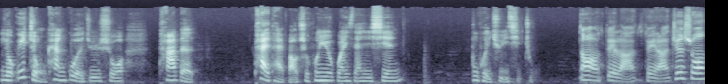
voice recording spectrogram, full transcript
有一种看过的，就是说他的太太保持婚约关系，但是先不回去一起住。哦，对啦，对啦，就是说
